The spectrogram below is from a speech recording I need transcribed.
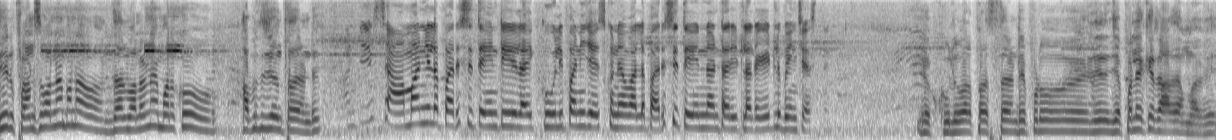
దీని ఫండ్స్ వల్లనే మన దాని వల్లనే మనకు అభివృద్ధి చెందుతుందండి. అంటే సామాన్యుల పరిస్థితి ఏంటి? లైక్ కూలి పని చేసుకునే వాళ్ళ పరిస్థితి ఏంటంటారు ఇట్లా రేట్లు పెంచేస్తే. ఇక కూలి వాళ్ళ పరిస్థితి అంటే ఇప్పుడు నేను చెప్పలేక రాదమ్మా అవి.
